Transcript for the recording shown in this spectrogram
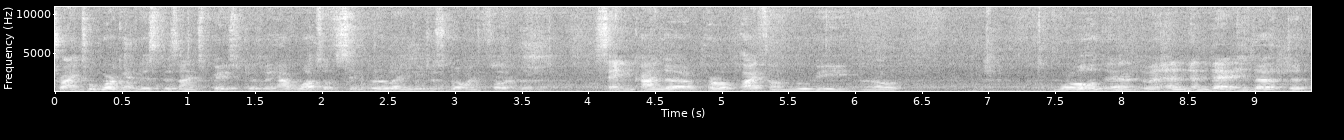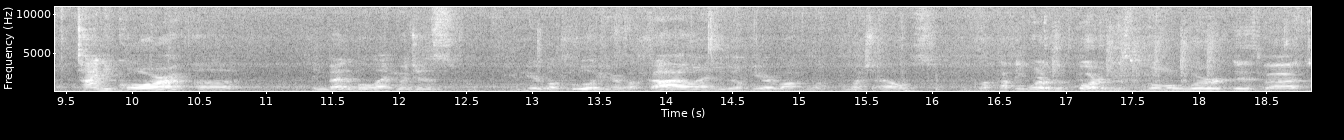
trying to work on this design space because we have lots of similar languages going for the same kind of Perl, Python, Ruby, you know, world. And, and, and then in the, the tiny core uh, embeddable languages, you hear about Lua, you hear about Guile, and you don't hear about much else. Well, I think one of the part of the small word is that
